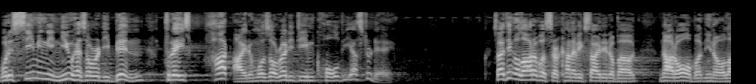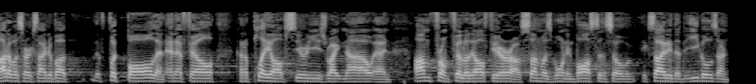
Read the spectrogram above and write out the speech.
What is seemingly new has already been. Today's hot item was already deemed cold yesterday. So I think a lot of us are kind of excited about not all, but you know, a lot of us are excited about the football and NFL kind of playoff series right now. And I'm from Philadelphia. Our son was born in Boston, so excited that the Eagles and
